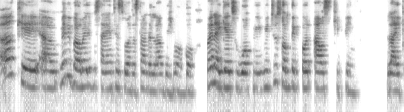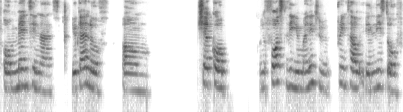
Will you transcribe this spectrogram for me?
okay, um, maybe biomedical scientists to understand the language more. But when I get to work, we, we do something called housekeeping, like or maintenance. You kind of um check up. Firstly, you might need to print out a list of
